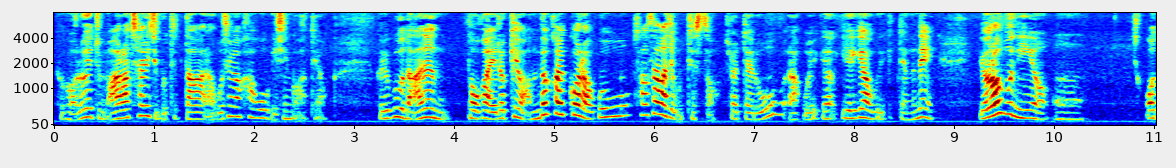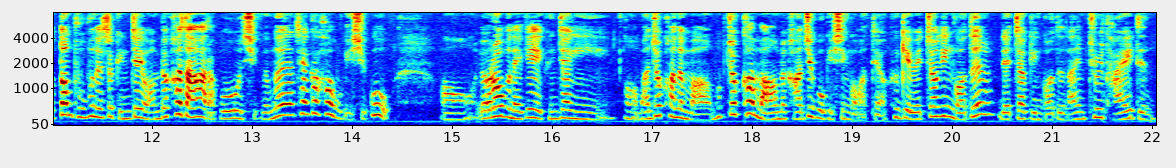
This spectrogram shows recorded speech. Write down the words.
그거를 좀 알아차리지 못했다라고 생각하고 계신 것 같아요. 그리고 나는 너가 이렇게 완벽할 거라고 상상하지 못했어. 절대로. 라고 얘기, 하고 있기 때문에 여러분이 어, 어떤 부분에서 굉장히 완벽하다라고 지금은 생각하고 계시고 어, 여러분에게 굉장히 어, 만족하는 마음, 흡족한 마음을 가지고 계신 것 같아요. 그게 외적인 거든 내적인 거든 아니면 둘 다이든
